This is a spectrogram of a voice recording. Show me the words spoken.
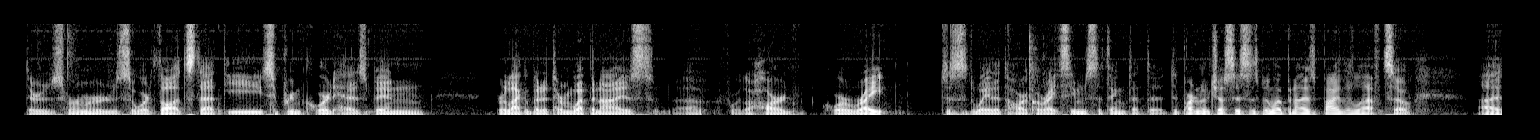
There's rumors or thoughts that the Supreme Court has been, for lack of a better term, weaponized uh, for the hardcore right just the way that the hardcore right seems to think that the Department of Justice has been weaponized by the left. So I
